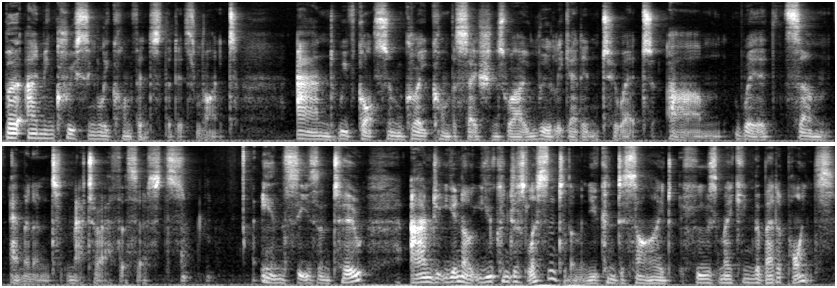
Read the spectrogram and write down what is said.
but I'm increasingly convinced that it's right. And we've got some great conversations where I really get into it um, with some eminent meta ethicists in season two. And you know, you can just listen to them and you can decide who's making the better points.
